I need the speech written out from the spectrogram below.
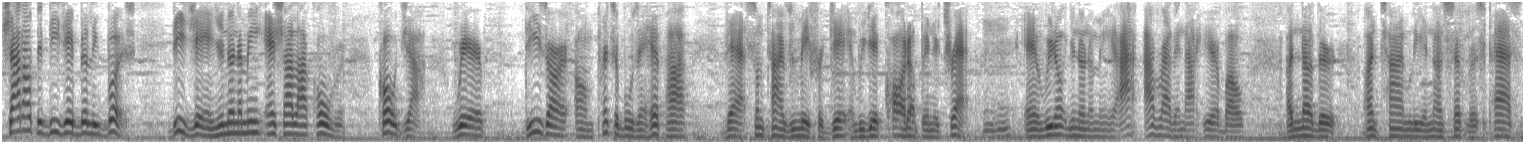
Shout out to DJ Billy Bush, DJing, you know what I mean? Inshallah Cover, Koja, where these are um, principles in hip hop that sometimes we may forget and we get caught up in the trap. And we don't, you know what I mean? I, I'd rather not hear about another untimely and unselfless pass,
